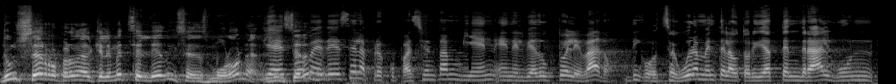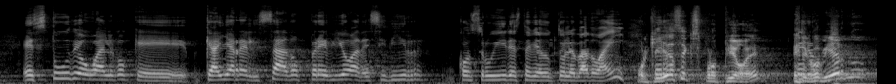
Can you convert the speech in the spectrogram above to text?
de un cerro, perdón, al que le metes el dedo y se desmorona. Y a eso obedece la preocupación también en el viaducto elevado. Digo, seguramente la autoridad tendrá algún estudio o algo que, que haya realizado previo a decidir construir este viaducto elevado ahí. Porque Pero ya se expropió, ¿eh? El pero- gobierno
